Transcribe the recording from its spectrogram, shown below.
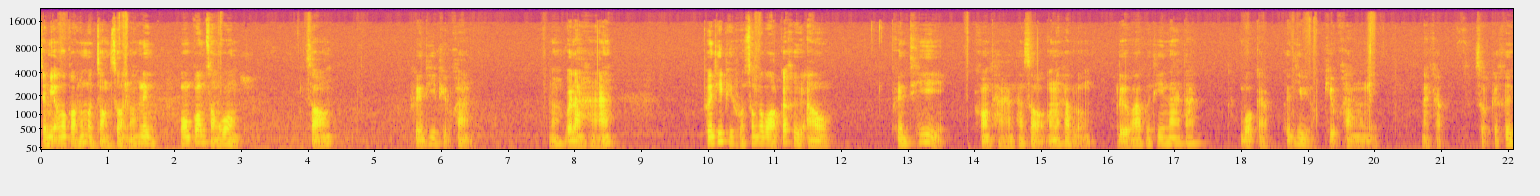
จะมีองค์ประกอบทั้งหมด 2 ส่วนเนาะหนึ่งวงกลม 2 วง 2 พื้นที่ผิวข้างเนาะเวลาหา พื้นที่ผิวของทรงกระบอกก็คือเอาพื้นที่ของฐานทั้งสองนะครับผมหรือว่าพื้นที่หน้าตัดบวกกับพื้นที่ผิวข้างนั่นเองนะครับสูตรก็คือ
